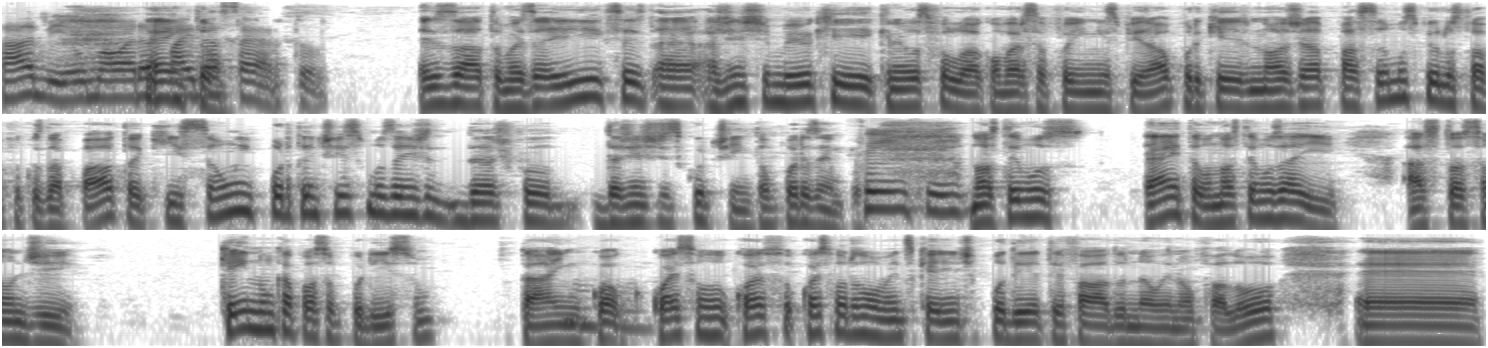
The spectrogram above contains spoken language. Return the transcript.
Sabe? Uma hora É, vai então. dar certo. Exato, mas aí é, a gente meio que, que nem você falou, a conversa foi em espiral, porque nós já passamos pelos tópicos da pauta que são importantíssimos da gente, da, tipo, da gente discutir. Então, por exemplo, Sim, sim. nós temos. É, então, nós temos aí a situação de quem nunca passou por isso, tá? Em qual- Uhum. quais, são, quais, quais foram os momentos que a gente poderia ter falado não e não falou? É,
